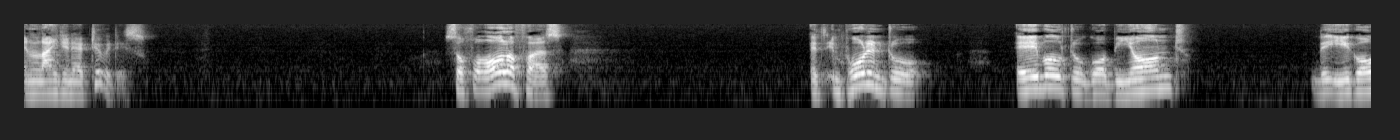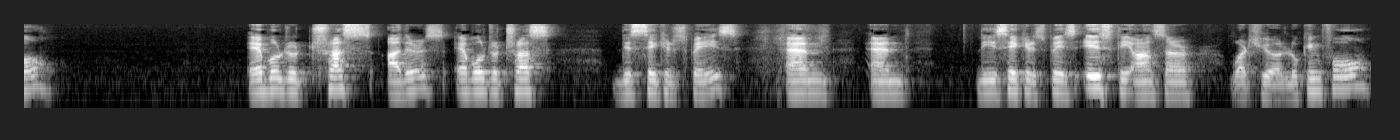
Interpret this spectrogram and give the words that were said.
enlightened activities. So for all of us, it's important to able to go beyond the ego, able to trust others, able to trust this sacred space, and, and the sacred space is the answer what you're looking for,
